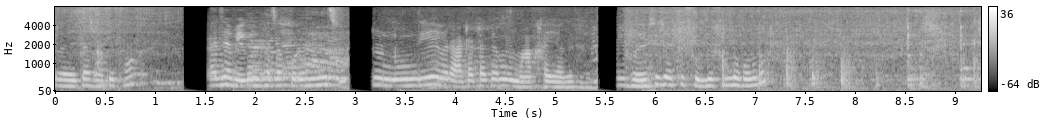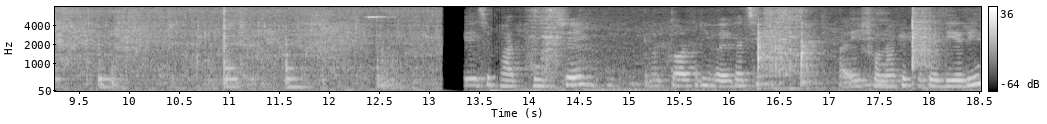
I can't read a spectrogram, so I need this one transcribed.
এবার এটা হতে থাক। ভাজা বেগুন ভাজা করে নিয়েছি। এবার আটাটাকে আমি মাখাই আগে। এই হয়ে এসেছে একটু সুন্দর সুন্দর করব। দিয়েছি ভাত ফুটছে তরকারি হয়ে গেছে। আর এই সোনাকে কেটে দিয়ে দিই,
